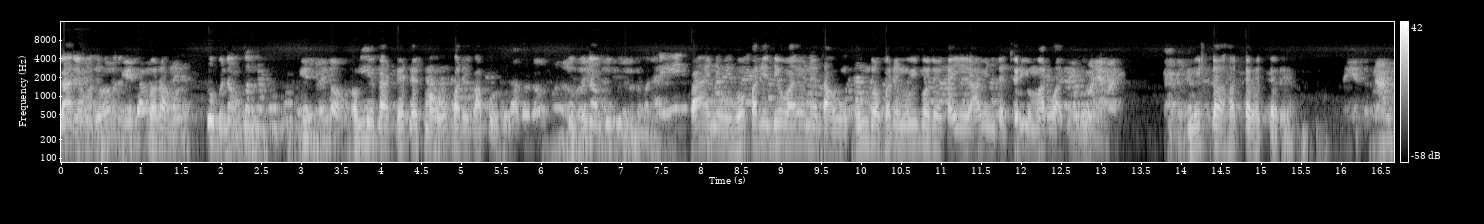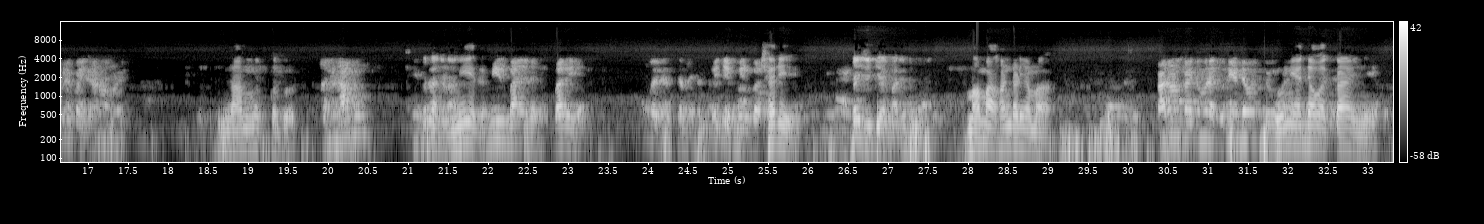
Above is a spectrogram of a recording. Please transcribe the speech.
ક્યાં રહેવાનું તમારે? કરામાં શું બનાવ અંબિકા ટેટેસમાં હોપારી કાપું છું. શું બનાવ શું કર્યું તમારે? કાંઈ નહીં હું હોપારી દેવા આવ્યો ને તા ઊંધો ભરીને ઊભો થયો તા એ આવીને તે છરીયું મારવા જ મળ્યો. મિસ્ટર સત્તર સત્તરે નામ નથી ખબર. મીર. મીર બારૈયા. છરી કઈ જગ્યાએ મારી મામા ખંડણીયામાં કારણ કઈ તમારે જૂની અદાવત જૂની અદાવત કઈ નહીં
